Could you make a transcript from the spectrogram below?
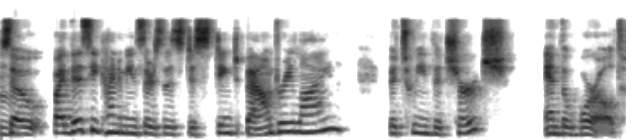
Mm. So by this, he kind of means there's this distinct boundary line between the church and the world.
